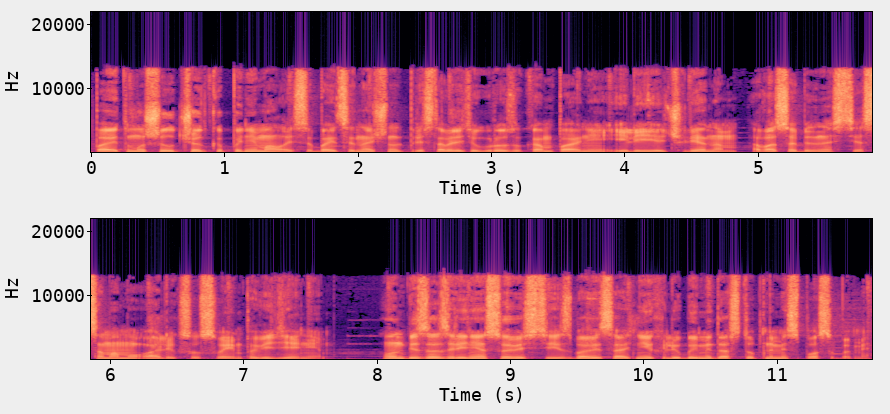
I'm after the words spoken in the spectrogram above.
Поэтому Шилд четко понимал, если бойцы начнут представлять угрозу компании или ее членам, а в особенности самому Алексу своим поведением, он без зазрения совести избавится от них любыми доступными способами.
